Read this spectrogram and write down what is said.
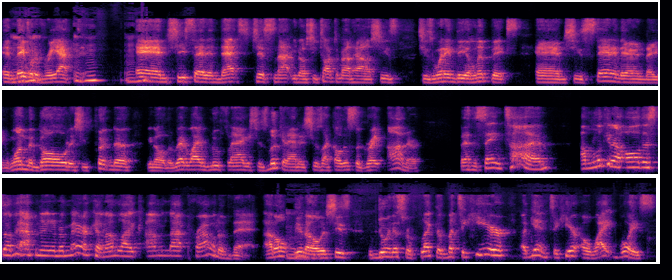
and they Mhm. would have reacted. Mhm. Mhm. And she said, and that's just not, you know, she talked about how she's she's winning the Olympics and she's standing there and they won the gold and she's putting the, you know, the red, white, and blue flag and she's looking at it. She was like, oh, this is a great honor. But at the same time, I'm looking at all this stuff happening in America and I'm like, I'm not proud of that. I don't, you know, and she's doing this reflective. But to hear, again, to hear a white voice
